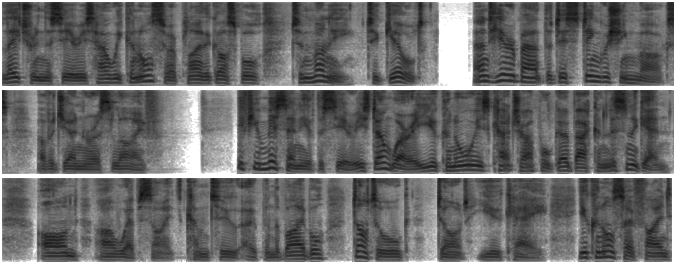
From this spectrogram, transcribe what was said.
later in the series how we can also apply the gospel to money, to guilt, and hear about the distinguishing marks of a generous life. If you miss any of the series, don't worry, you can always catch up or go back and listen again on our website. Come to openthebible.org.uk. You can also find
